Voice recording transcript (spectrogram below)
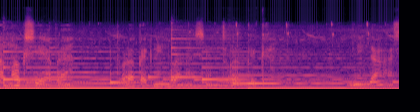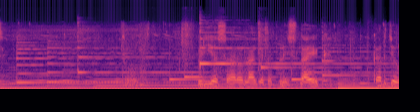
આ મગ છે આપણા. થોડા કંઈક નીંદવાના છે, થોડા કંઈક નીંદાણા છે. તો વીડિયો સારો લાગે તો પ્લીઝ લાઈક કરજો.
